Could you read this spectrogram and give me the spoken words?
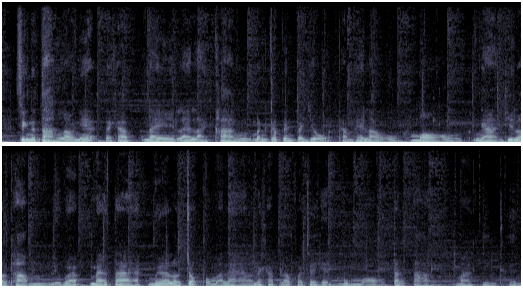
ๆ สิ่งต่างๆเหล่านี้นะครับในหลายๆ ครั้งมันก็เป็นประโยชน์ทำให้เรามองงานที่เราทำหรือว่าแม้แต่เมื่อเราจบออกมาแล้วนะครับเราก็จะเห็นมุมมองต่างๆ มากยิ่งขึ้น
